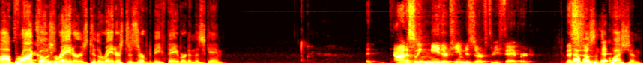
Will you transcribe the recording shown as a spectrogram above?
Uh, Broncos Raiders. Do the Raiders deserve to be favored in this game? Honestly, neither team deserves to be favored. This that wasn't the question.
